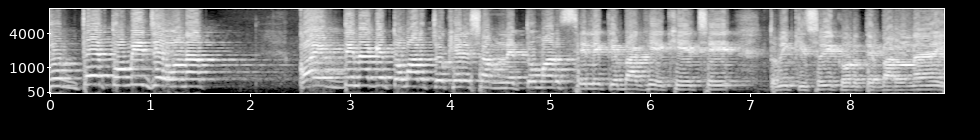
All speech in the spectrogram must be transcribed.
যুদ্ধে চোখের সামনে তোমার ছেলেকে বাঘে খেয়েছে। তুমি কিছুই করতে পারো নাই।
